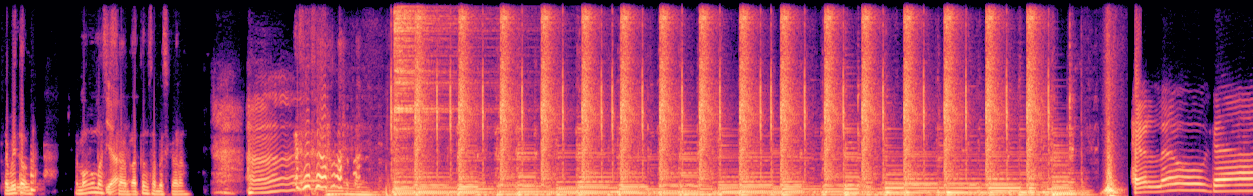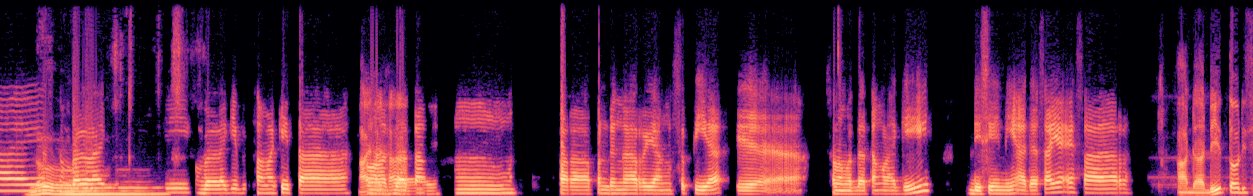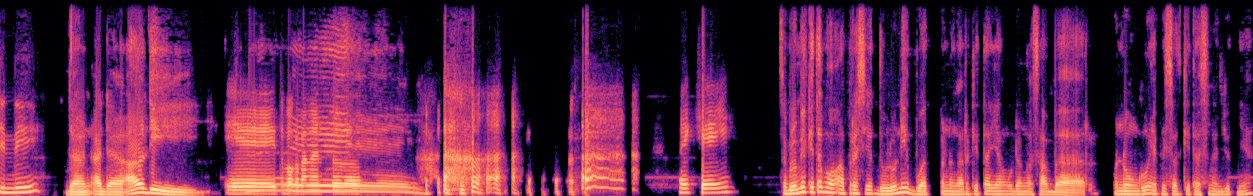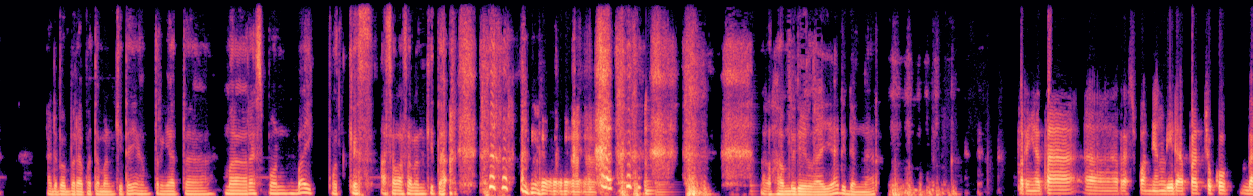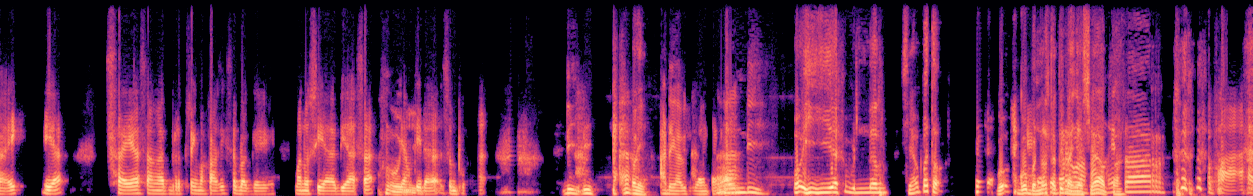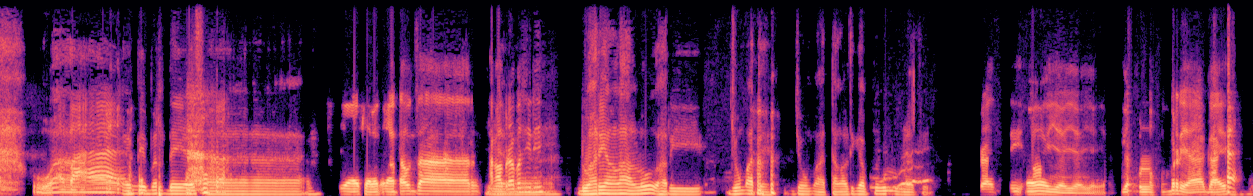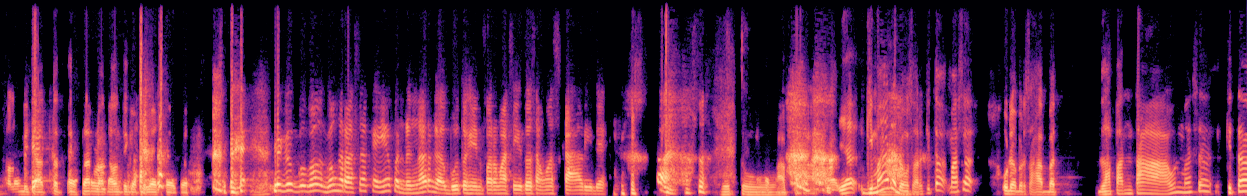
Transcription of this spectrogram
Tapi tuh, emang lu masih Ya. sahabatan sampai sekarang? Hah? Hello guys, Halo. kembali lagi, kembali lagi bersama kita. Hai, Selamat hai, hai. datang hmm, para pendengar yang setia. Ya, selamat datang lagi. Di sini ada saya Esar. Ada Dito di sini. Dan ada Aldi. Eh, tepuk tangan dulu. Oke. Sebelumnya kita mau apresiat dulu nih buat pendengar kita yang udah nggak sabar menunggu episode kita selanjutnya. Ada beberapa teman kita yang ternyata merespon baik podcast asal-asalan kita. Alhamdulillah ya didengar. Ternyata eh, respon yang didapat cukup baik, ya. Saya sangat berterima kasih sebagai manusia biasa Oh, yang iya. tidak sempurna. Di, di. Oi. Ada yang habis ulang tahun, Di. Oh iya bener. Siapa toh? Gue gue bener tapi nanya ulang tahun, siapa. Esar. Apaan? Wah, Apaan? happy birthday Esar. Ya, selamat ulang tahun, Sar. Tanggal Ya, berapa sih, Di? Dua hari yang lalu, hari Jumat ya. Jumat, tanggal 30 berarti. Berarti, oh iya, iya, iya. iya. 30 Oktober ya, guys. Tolong dicatat, Esar ulang tahun 30 Oktober. gue, gue, gue, gue ngerasa kayaknya pendengar nggak butuh informasi itu sama sekali deh. Butuh. Apa? Ya, gimana dong, Sar? Kita masa udah bersahabat 8 tahun, masa kita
